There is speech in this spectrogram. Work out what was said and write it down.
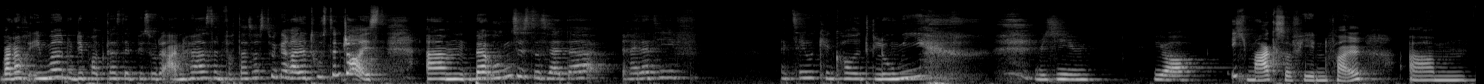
wann auch immer du die Podcast-Episode anhörst, einfach das, was du gerade tust, enjoyst. Ähm, bei uns ist das Wetter relativ, I'd say we can call it gloomy. ja, ich mag es auf jeden Fall. Ähm,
